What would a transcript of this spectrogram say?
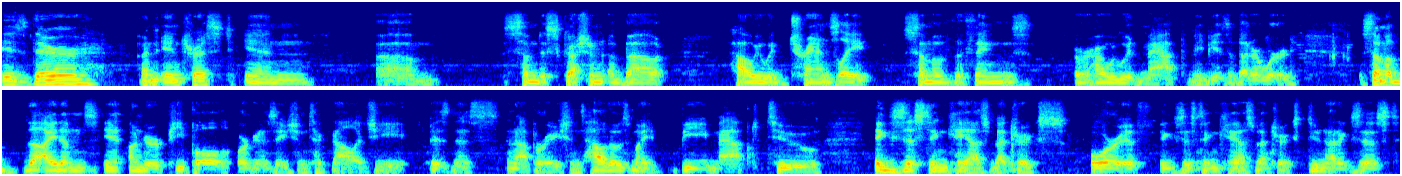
is there an interest in um, some discussion about how we would translate some of the things or how we would map maybe is a better word some of the items in, under people, organization, technology, business, and operations, how those might be mapped to existing CHAOSS metrics, or if existing CHAOSS metrics do not exist,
